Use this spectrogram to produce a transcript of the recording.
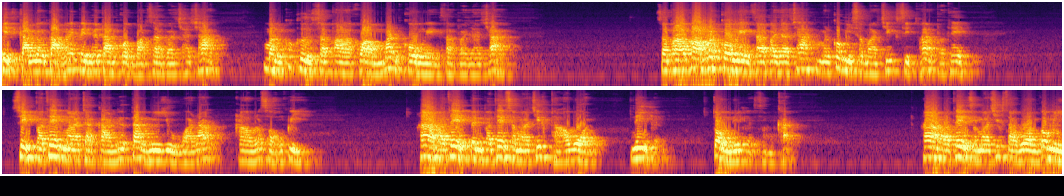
กิจกรรมต่างๆ ให้เป็นไปตามกฎบัตรสหประชาชาติ มันก็คือสภาความมั่นคงแห่งสหประชาชาติ สภาความมั่นคงแห่งสหประชาชาติ มันก็มีสมาชิก 15 ประเทศ 10ประเทศมาจากการเลือกตั้งมีอยู่วาระคราวละสองปี5ประเทศเป็นประเทศสมาชิกถาวรนี่แหละตรงนี้แหละสำคัญ5ประเทศสมาชิกถาวรก็มี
